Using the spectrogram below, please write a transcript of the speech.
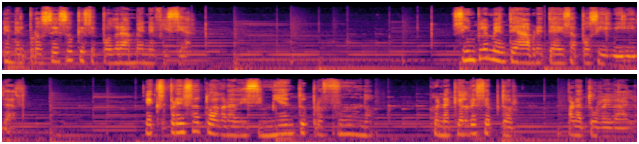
en el proceso que se podrán beneficiar. Simplemente ábrete a esa posibilidad. Expresa tu agradecimiento profundo con aquel receptor para tu regalo.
